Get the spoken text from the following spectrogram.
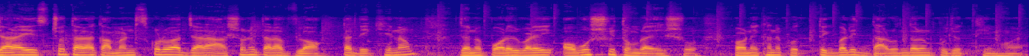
যারা এসছো, তারা কমেন্টস করো আর যারা আসনি, তারা ব্লগটা দেখে নাও। যেন পরের বারেই অবশ্যই তোমরা এসো, কারণ এখানে প্রত্যেকবারই দারুণ দারুণ পুজোর থিম হয়।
